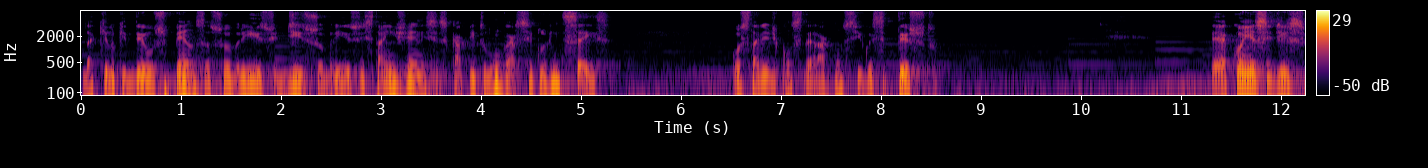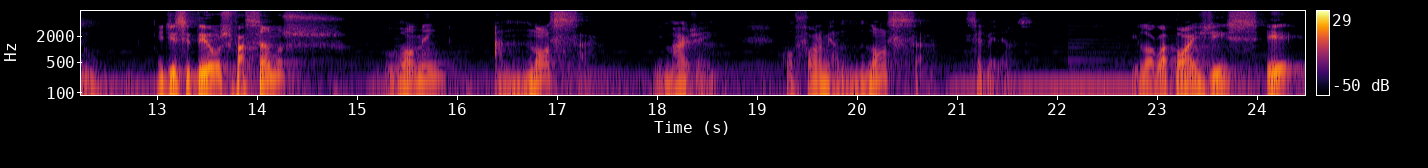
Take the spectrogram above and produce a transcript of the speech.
daquilo que Deus pensa sobre isso e diz sobre isso está em Gênesis capítulo 1, versículo 26. Gostaria de considerar consigo esse texto. É conhecidíssimo. E disse Deus: façamos o homem a nossa imagem conforme a nossa semelhança. E logo após diz: e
